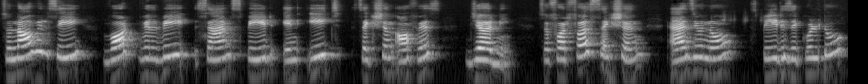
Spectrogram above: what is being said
So now we'll see what will be Sam's speed in each section of his journey. So for first section, as you know, speed is equal to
